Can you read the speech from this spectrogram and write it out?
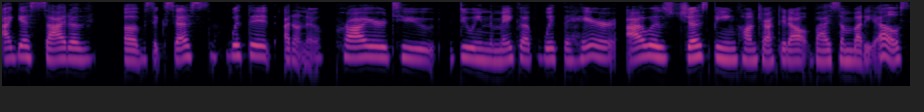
I guess, side of of success with it. I don't know. Prior to doing the makeup with the hair, I was just being contracted out by somebody else.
